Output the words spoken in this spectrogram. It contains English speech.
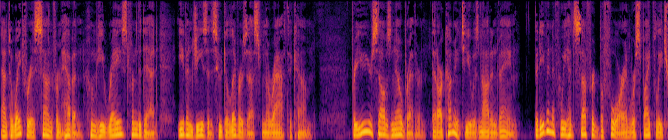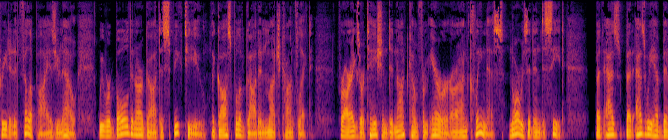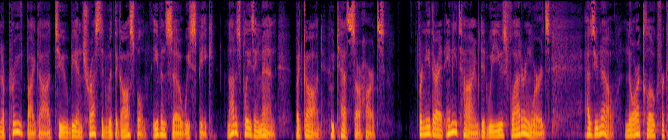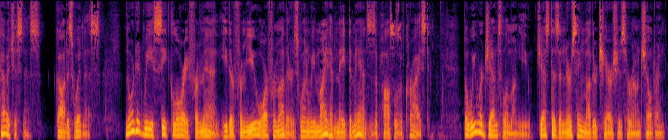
and to wait for his Son from heaven, whom he raised from the dead, even Jesus, who delivers us from the wrath to come. For you yourselves know, brethren, that our coming to you was not in vain. But even if we had suffered before and were spitefully treated at Philippi, as you know, we were bold in our God to speak to you the gospel of God in much conflict. For our exhortation did not come from error or uncleanness, nor was it in deceit. But as, but as we have been approved by God to be entrusted with the gospel, even so we speak, not as pleasing men, but God, who tests our hearts. For neither at any time did we use flattering words, as you know, nor a cloak for covetousness. God is witness. Nor did we seek glory from men, either from you or from others, when we might have made demands as apostles of Christ. But we were gentle among you, just as a nursing mother cherishes her own children.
